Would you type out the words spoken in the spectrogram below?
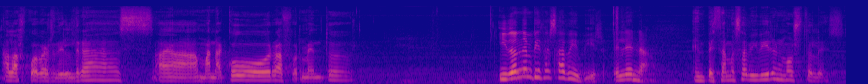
a las cuevas del Dras, a Manacor, a Formentor. ¿Y dónde empiezas a vivir, Elena? Empezamos a vivir en Móstoles.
